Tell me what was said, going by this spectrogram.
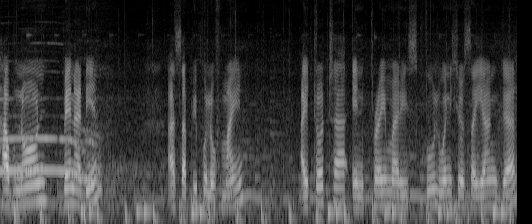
have known Bernardine as a pupil of mine. I taught her in primary school when she was a young girl.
